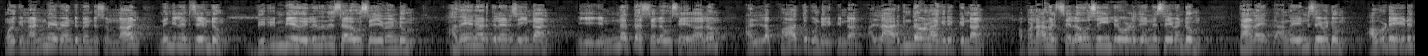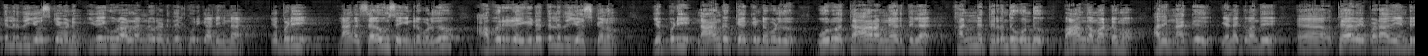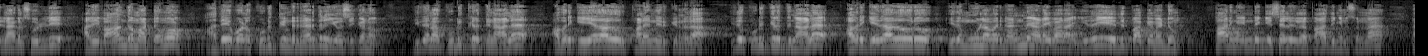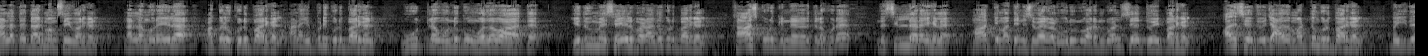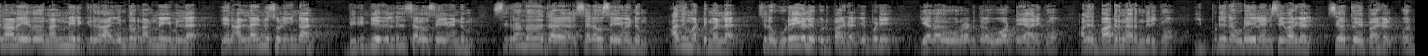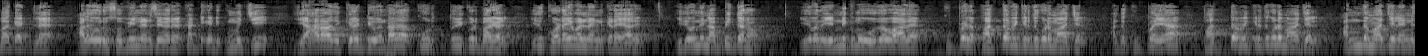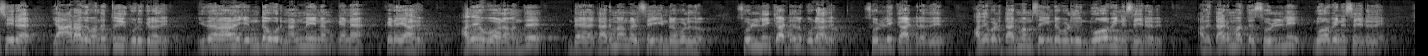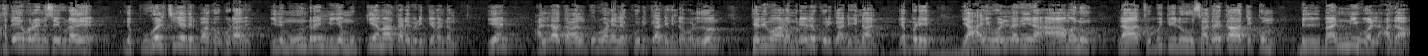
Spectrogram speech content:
உங்களுக்கு நன்மை வேண்டும் என்று சொன்னால் நீங்கள் என்ன செய்ய வேண்டும்? விரும்பியதிலிருந்து செலவு செய்ய வேண்டும். அதே நேரத்தில் என்ன செய்கின்றான்? நீங்கள் என்னத்தை செலவு செய்தாலும் அல்ல பார்த்து கொண்டிருக்கின்றான். அல்ல அறிந்தவனாக இருக்கின்றான். அப்போ நாங்கள் செலவு செய்கின்ற பொழுது என்ன செய்ய வேண்டும்? தன நாங்கள் என்ன செய்ய வேண்டும்? அவருடைய இடத்திலிருந்து யோசிக்க வேண்டும். இதை கூட அல்ல இன்னொரு இடத்தில் குறி காட்டுகின்றான் எப்படி? நாங்கள் செலவு செய்கின்ற பொழுது அவருடைய இடத்திலிருந்து யோசிக்கணும். எப்படி? நாங்கள் கேட்கின்ற பொழுது ஒருவர் தார நேரத்தில் கண்ணை திறந்து கொண்டு வாங்க மாட்டோமோ? அது நக்கு எனக்கு வந்து தேவைப்படாது என்று நாங்கள் சொல்லி அதை வாங்க மாட்டோமோ? அதே போல் கொடுக்கின்ற நேரத்தில் யோசிக்கணும். இதை நான் கொடுக்கறதுனால அவருக்கு ஏதாவது ஒரு பலன் இருக்கின்றதா? இதை கொடுக்கறதுனால அவருக்கு ஏதாவது ஒரு இதை மூலம் அவர் நன்மை அடைவாரா? இதையே எதிர்பார்க்க வேண்டும். பாருங்கள் இன்றைக்கு செல்களை பார்த்தீங்கன்னு சொன்னால் நல்லத்தை தர்மம் செய்வார்கள். நல்ல முறையில் மக்களுக்கு கொடுப்பார்கள். ஆனால் எப்படி கொடுப்பார்கள்? வீட்டில் ஒன்றுக்கும் உதவாத எதுவுமே செயல்படாது கொடுப்பார்கள். காசு கொடுக்கின்ற நேரத்தில் கூட இந்த சில்லறைகளை மாற்றி மாற்றி என்ன செய்வார்கள்? ஒரு ரூபா ரெண்டு ரூபான்னு சேர்த்து வைப்பார்கள். அதை சேர்த்து வச்சு அதை மட்டும் கொடுப்பார்கள். அப்போ இதனால் ஏதோ நன்மை இருக்கிறதா? எந்த ஒரு நன்மையும் இல்லை. ஏன் அல்லாஹ் என்ன சொல்கின்றான்? விரும்பியதிலிருந்து செலவு செய்ய வேண்டும். சிறந்ததை செலவு செய்ய வேண்டும். அது மட்டுமல்ல சில உடைகளை கொடுப்பார்கள். எப்படி? ஏதாவது ஒரு இடத்துல ஓட்டையா இருக்கும் அல்லது பட்டன் அறந்திருக்கும் இப்படியான உடைகள் என்ன செய்வார்கள்? சேர்த்து வைப்பார்கள். ஒரு பக்கெட்டில் அல்லது ஒரு சொபின்ல என்ன செய்வார்கள்? கட்டி கட்டி குமிச்சு யாராவது கேட்டு வந்தால் கூ தூக்கி கொடுப்பார்கள். இது கொடைவல்லன் கிடையாது. இது வந்து நப்பித்தனம் இது வந்து என்னைக்குமோ உதவாத குப்பையில் பத்த வைக்கிறது கூட மாச்சல். அந்த குப்பையை பத்த வைக்கிறது கூட மாச்சல். அந்த மாச்சல் என்ன செய்யற? யாராவது வந்து தூக்கி கொடுக்கிறது. இதனால் எந்த ஒரு நன்மையும் நமக்கு என்ன? கிடையாது. அதே போல் வந்து இந்த தர்மங்கள் செய்கின்ற பொழுது சொல்லி காட்டுதல் கூடாது. சொல்லி காட்டுறது அதே போல் தர்மம் செய்கின்ற பொழுது நோவினை செய்கிறது. அந்த தர்மத்தை சொல்லி நோவினை செய்கிறது. அதே போல் என்ன செய்யக்கூடாது? இந்த புகழ்ச்சியை எதிர்பார்க்கக்கூடாது இது மூன்றையும் மிக முக்கியமாக கடைபிடிக்க வேண்டும். ஏன்? அல்லாஹ் அல் குர்வானில குறிக்காட்டுகின்ற பொழுதும் தெளிவான முறையில் குறிக்காட்டுகின்றான் எப்படி? யாய் ஒல்லதீன ஆமனு லா துபுத்திலு சதகாத்திக்கும் பில் பன்னி ஒல் அதா.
